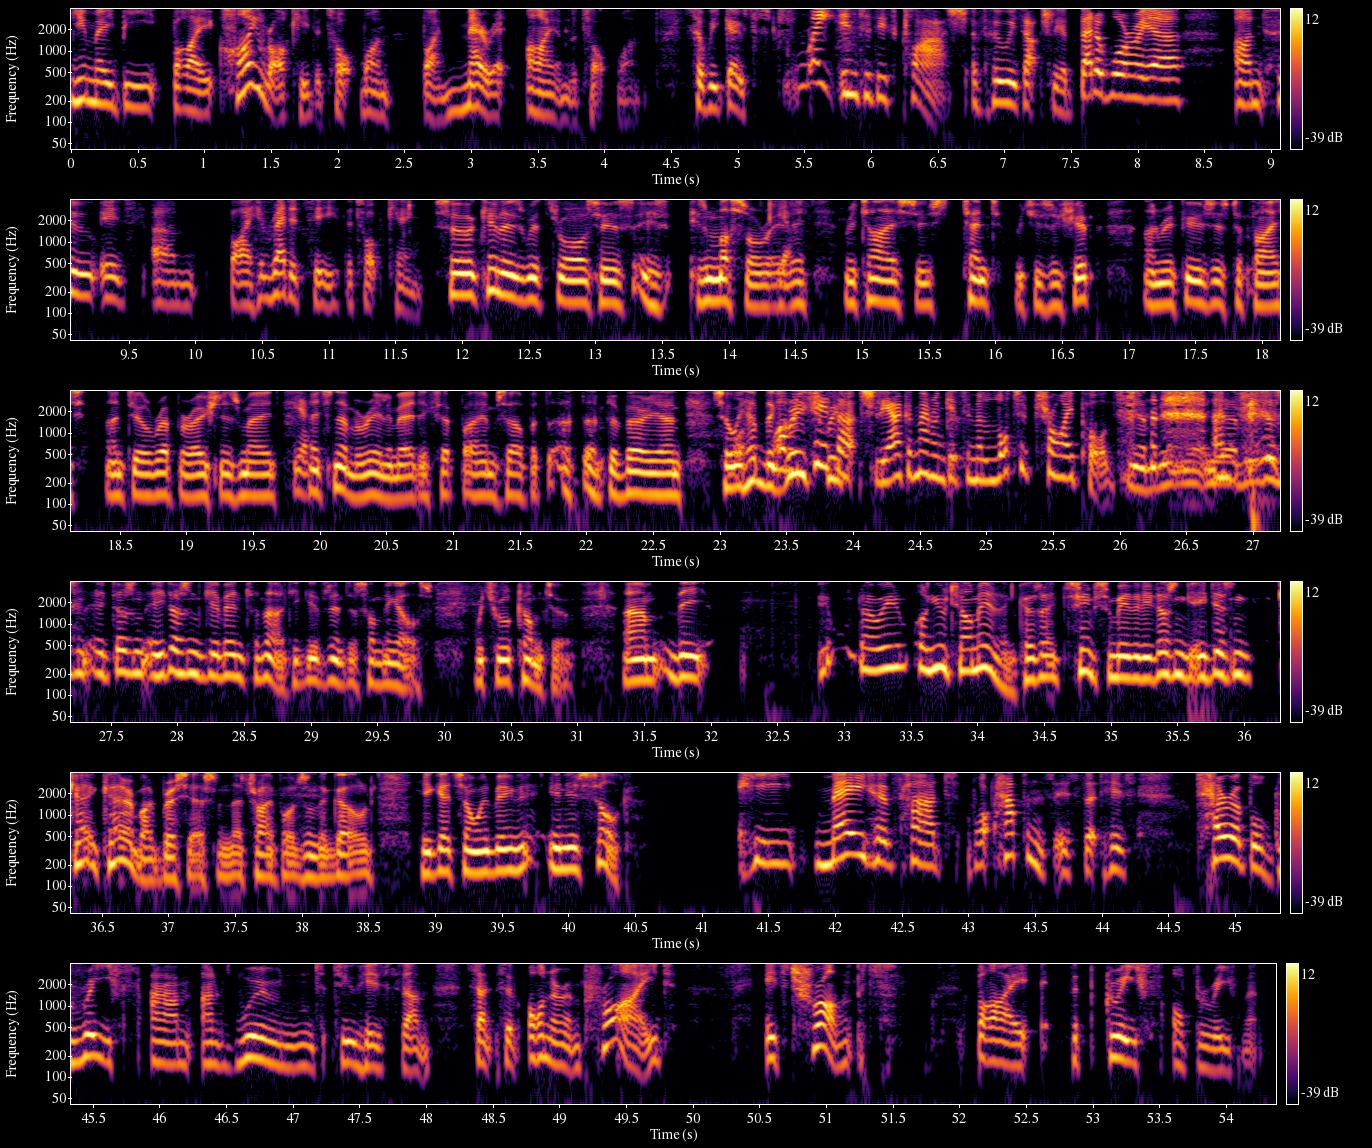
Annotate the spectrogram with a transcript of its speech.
You may be by hierarchy the top one, by merit, I am the top one. So we go straight into this clash of who is actually a better warrior and who is um, by heredity the top king. So Achilles withdraws his, his, his muscle, really, yes. retires to his tent, which is a ship, and refuses to fight until reparation is made. Yes. It's never really made except by himself at the, at, at the very end. So well, we have the well, Greeks. It is we... actually Agamemnon gives him a lot of tripods. Yeah, but, it, yeah, yeah, but he doesn't. It doesn't. He doesn't give in to that. He gives in to something else, which we'll come to. Um, the no, well, you tell me then, because it seems to me that he doesn't he doesn't care about Briseis and the tripods and the gold. He gets on with being in his sulk. He may have had. What happens is that his terrible grief um, and wound to his um, sense of honour and pride is trumped by the grief of bereavement.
